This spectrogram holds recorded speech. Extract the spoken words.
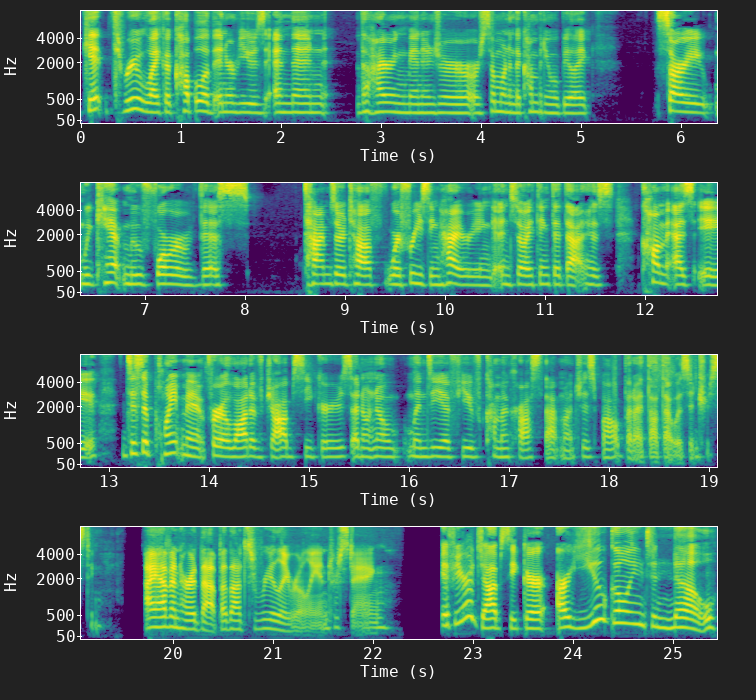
get through like a couple of interviews, and then the hiring manager or someone in the company will be like, Sorry, we can't move forward with this. Times are tough. We're freezing hiring. And so i think that that has come as a disappointment for a lot of job seekers. I don't know lindsay if you've come across that much as well but i thought that was interesting. I haven't heard that but that's really really interesting if you're a job seeker are you going to know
